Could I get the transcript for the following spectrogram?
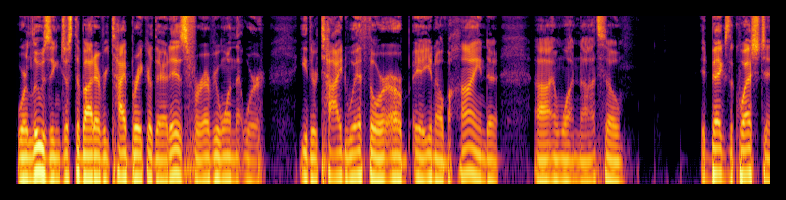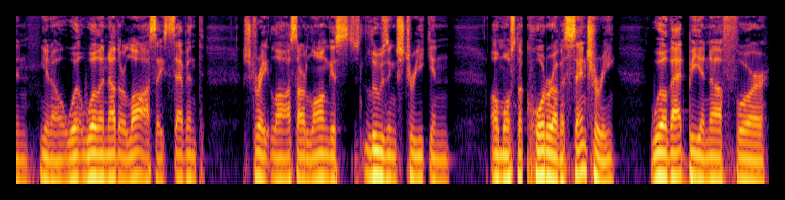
we're losing just about every tiebreaker there is for everyone that we're either tied with or, or uh, you know behind uh, uh, and whatnot. So it begs the question, you know, will will another loss, a seventh straight loss, our longest losing streak in almost a quarter of a century, will that be enough for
